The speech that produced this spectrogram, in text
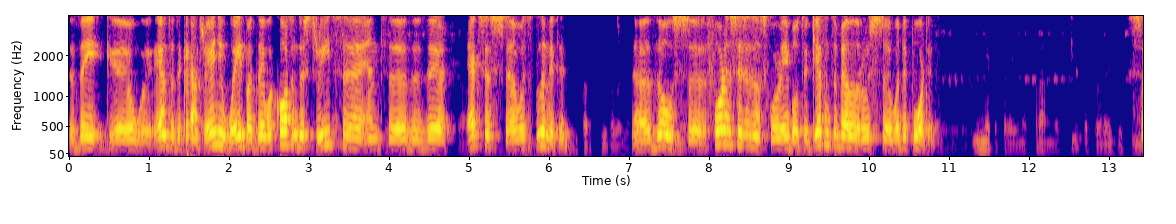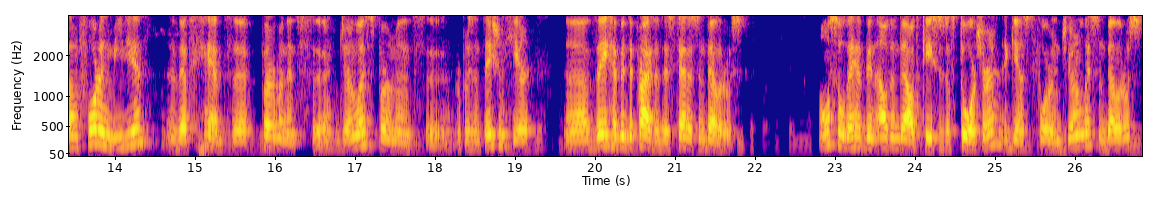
they uh, entered the country anyway, but they were caught in the street uh, and uh, their access uh, was limited. Uh, those uh, foreign citizens who were able to get into Belarus were deported some foreign media that had permanent journalists, permanent representation here, they have been deprived of their status in Belarus. Also, there have been out and out cases of torture against foreign journalists in Belarus.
